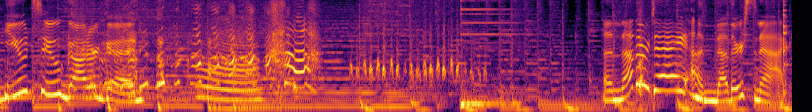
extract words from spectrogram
ew! You two got her good. another day, another snack.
